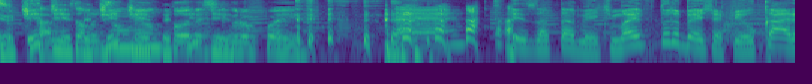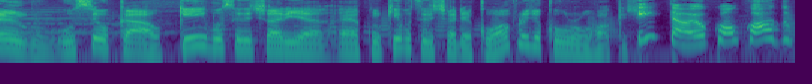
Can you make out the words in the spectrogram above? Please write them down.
Eu te Tá disse, eu te um disse, eu mentor te nesse disse. grupo aí. É. Exatamente. Mas tudo bem, chefe. O carango, o seu carro, quem você deixaria. é, com quem você deixaria? Com o Alfred ou com o Rocket? Então, eu concordo,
